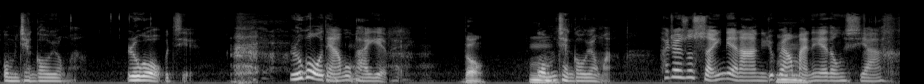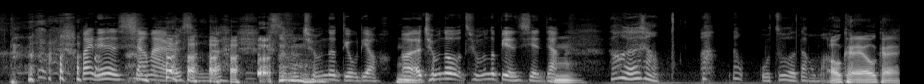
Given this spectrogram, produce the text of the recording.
我们钱够用吗？如果我不接，如果我等下不拍夜拍，懂。嗯我们钱够用吗？他就会说省一点啊，你就不要买那些东西啊，把你那些香奈儿什么的，什么全部都丢掉，呃，全部都全部都变现这样。嗯然后我就想啊，那我做得到吗？，OK OK，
